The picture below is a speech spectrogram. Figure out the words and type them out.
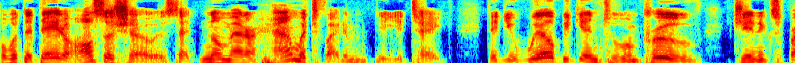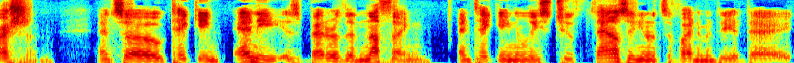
But what the data also show is that no matter how much vitamin D you take, that you will begin to improve gene expression. And so taking any is better than nothing, and taking at least 2,000 units of vitamin D a day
